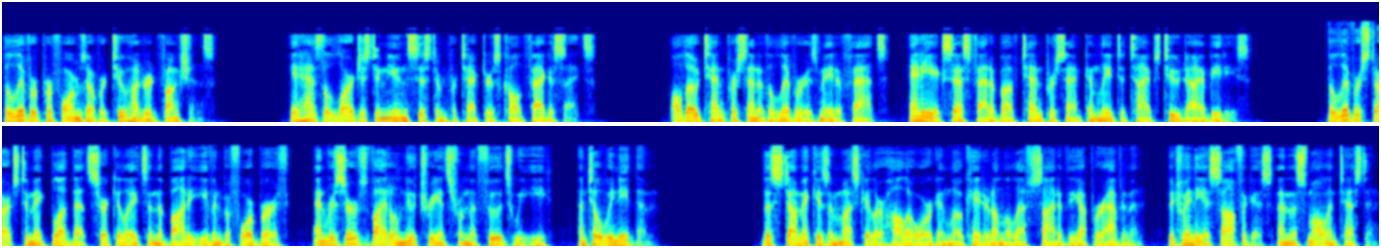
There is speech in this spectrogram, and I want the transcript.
The liver performs over 200 functions. It has the largest immune system protectors called phagocytes. Although 10% of the liver is made of fats, any excess fat above 10% can lead to types 2 diabetes. The liver starts to make blood that circulates in the body even before birth, and reserves vital nutrients from the foods we eat, until we need them. The stomach is a muscular hollow organ located on the left side of the upper abdomen, between the esophagus and the small intestine.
